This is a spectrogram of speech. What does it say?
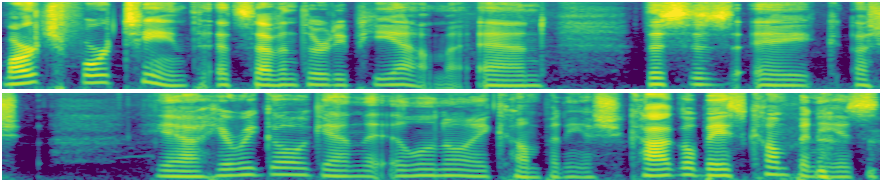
March 14th at 7:30 p.m. and this is a, a yeah, here we go again. The Illinois company, a Chicago-based company, is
